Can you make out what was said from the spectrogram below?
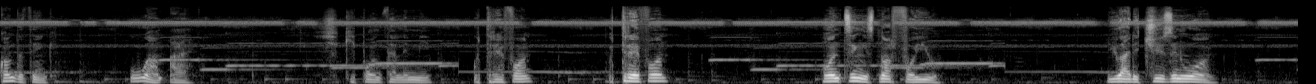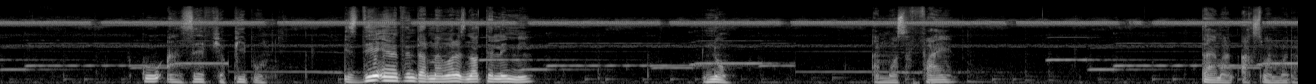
Come to think, who am I? She keep on telling me, Utrefon, Utrefon, hunting is not for you. You are the chosen one. Go and serve your people. Is there anything that my mother is not telling me? No. I must find time and ask my mother.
